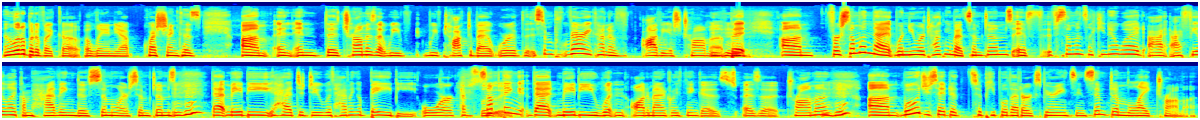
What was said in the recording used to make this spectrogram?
and a little bit of like a, a lagniappe question because, um, and and the traumas that we've we've talked about were the, some very kind of obvious trauma. But um, for someone that when you were talking about symptoms, if if someone's like, you know what, I, I feel like I'm having those similar symptoms that maybe had to do with having a baby or Absolutely. Something that maybe you wouldn't automatically think as as a trauma. Um, what would you say to, to people that are experiencing symptom like trauma?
